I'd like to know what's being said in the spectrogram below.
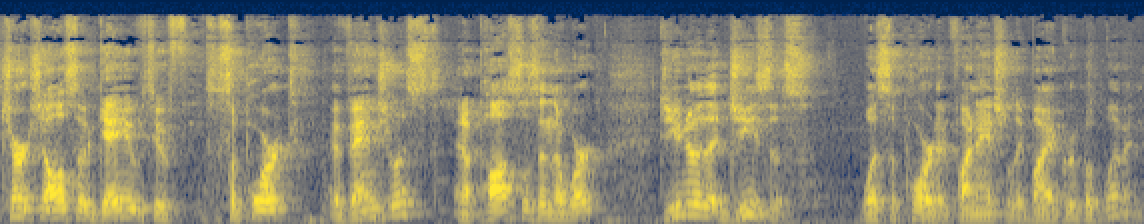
church also gave to support evangelists and apostles in their work. Do you know that Jesus was supported financially by a group of women?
